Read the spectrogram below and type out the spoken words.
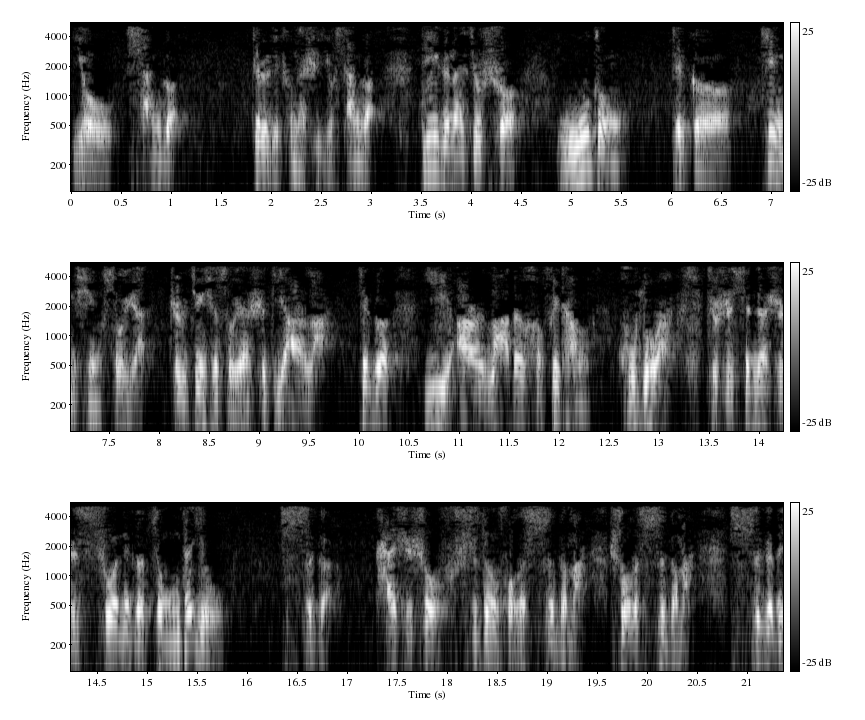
有三个，这个里头呢是有三个。第一个呢就是说五种这个静心所愿，这个静心所愿是第二啦，这个一二拉的很非常糊涂啊。就是现在是说那个总的有四个，开始说十尊佛了四个嘛，说了四个嘛。四个的，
